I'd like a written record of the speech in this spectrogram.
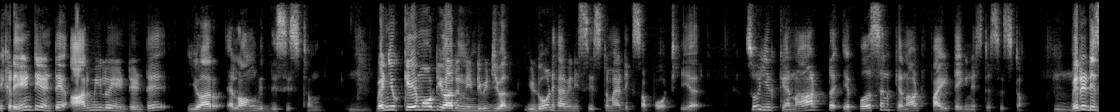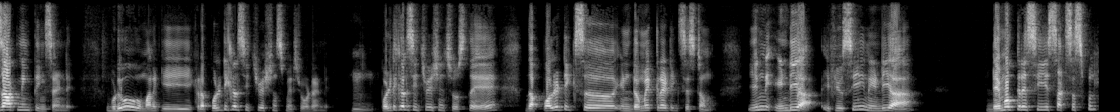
ఇక్కడ ఏంటి అంటే ఆర్మీలో ఏంటంటే you are along with the system Hmm. when you came out you are an individual you don't have any systematic support here so you cannot a person cannot fight against a system Hmm. Very disheartening things అండి ఇప్పుడు మనకి ఇక్కడ పొలిటికల్ సిచ్యువేషన్స్ మీరు చూడండి Hmm. పొలిటికల్ సిచ్యువేషన్ చూస్తే the politics in democratic system in India if you see in India democracy successful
